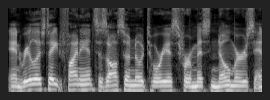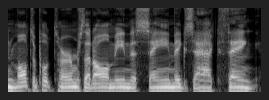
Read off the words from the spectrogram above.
and real estate finance is also notorious for misnomers and multiple terms that all mean the same exact thing.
